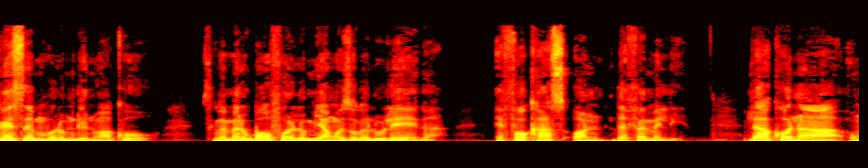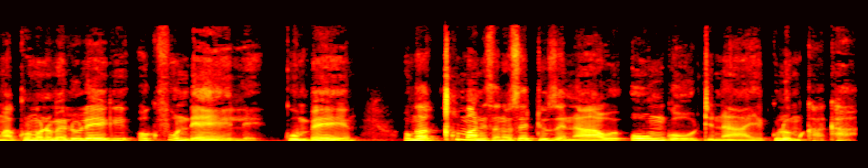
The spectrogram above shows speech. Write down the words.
ngesemvo lomndeni wakho singamela ukuba ufonele umnyango wezokweluleka a focus on the family. La khona ungakhuluma nomeluleki okufundele kumbe ungaxhumanisa noseduze nawe ongoti naye kulomkhakha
